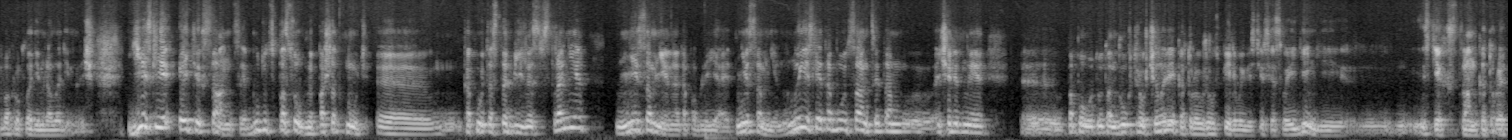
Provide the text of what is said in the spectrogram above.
вокруг Владимира Владимировича. Если эти санкции будут способны пошатнуть э, какую-то стабильность в стране, Несомненно, это повлияет, несомненно. Но если это будут санкции там э, очередные э, по поводу там двух-трех человек, которые уже успели вывести все свои деньги из тех стран, которые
